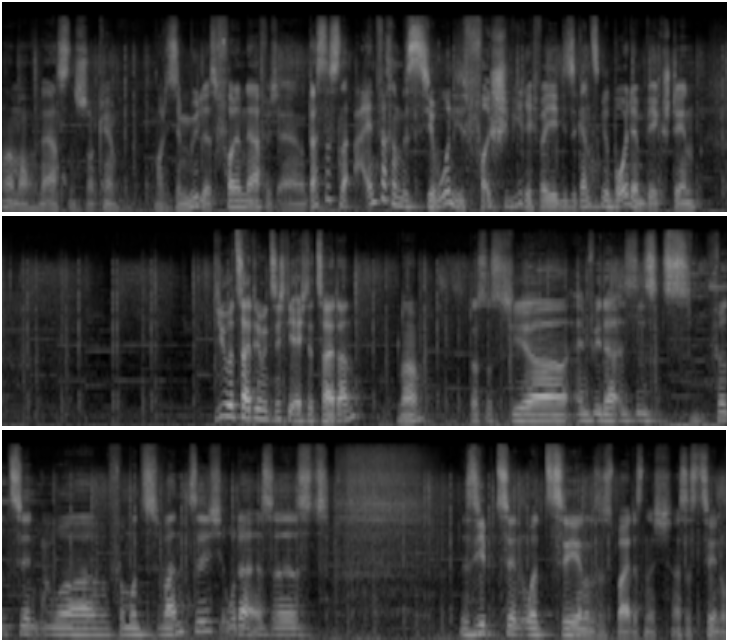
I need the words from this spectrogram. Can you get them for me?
Oh, machen wir den ersten schon, okay. Boah, diese Mühle ist voll nervig, ey. Das ist eine einfache Mission, die ist voll schwierig, weil hier diese ganzen Gebäude im Weg stehen. Die Uhrzeit nimmt jetzt nicht die echte Zeit an. Ne? Das ist hier, entweder ist es 14.25 Uhr oder es ist 17.10 Uhr und das ist beides nicht. Es ist 10.24 Uhr.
